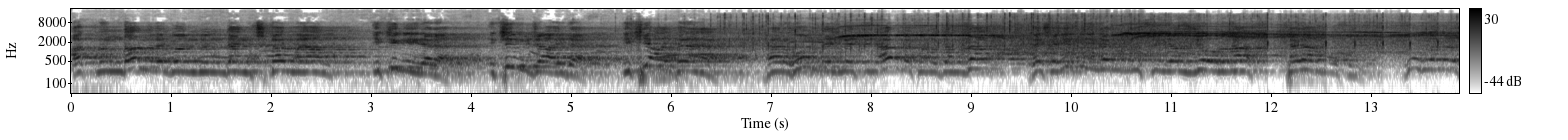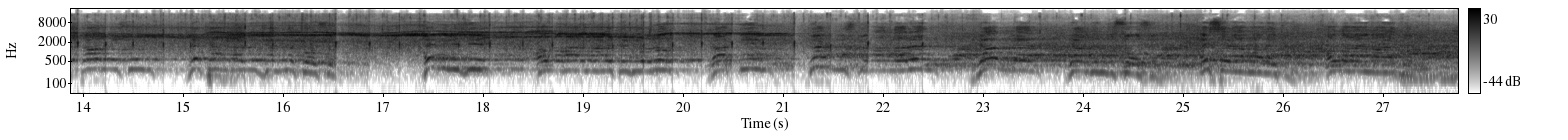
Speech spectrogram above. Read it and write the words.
aklından ve gönlünden çıkarmayan iki lidere, iki mücahide, iki alperene, merhum Necmettin Erbakan hocamıza ve şehit liderin Hüsnü Yazıcıoğlu'na selam olsun. Ruhları şad olsun, mekanları cennet olsun. Hepinizi Allah'a emanet ediyorum. Rabbim tüm Müslümanların yar ve yardımcısı olsun. Esselamu Aleyküm. Allah'a emanet olun.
